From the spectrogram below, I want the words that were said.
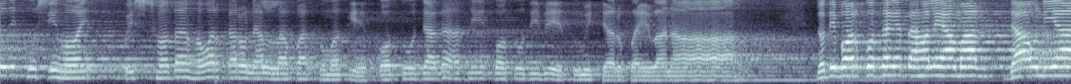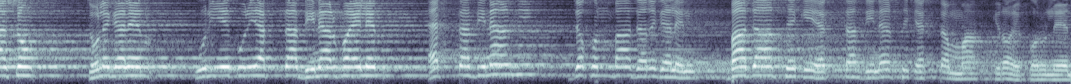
যদি খুশি হয় ওই সদা হওয়ার কারণে আল্লাহ পাক তোমাকে কত জায়গা থেকে কত দিবে তুমি টের পাইবা না। যদি বরকত থাকে তাহলে আমার যাও নিয়ে আসো। চলে গেলেন, কুড়িয়ে কুড়িয়ে একটা দিনার পাইলেন। একটা দিনার নিয়ে যখন বাজারে গেলেন, বাজার থেকে একটা দিনার থেকে একটা মাছ ক্রয় করলেন।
